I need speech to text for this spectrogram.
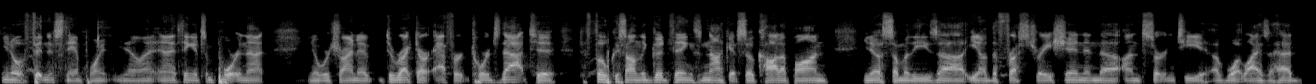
you know a fitness standpoint you know and i think it's important that you know we're trying to direct our effort towards that to to focus on the good things and not get so caught up on you know some of these uh you know the frustration and the uncertainty of what lies ahead.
